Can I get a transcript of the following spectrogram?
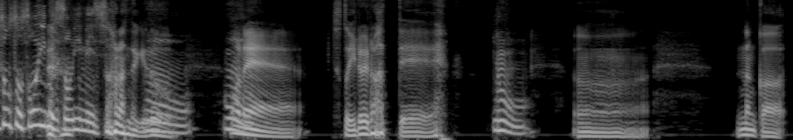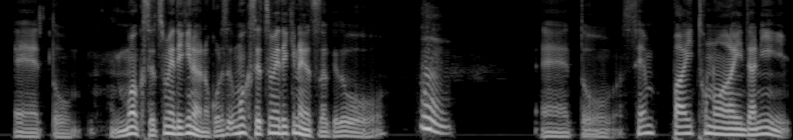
そうそう、そういうイメージ、そういうイメージ。そうなんだけど、うん、もうね、ちょっといろいろあって、うん。うーん、なんか、えーっと、うまく説明できないな。これうまく説明できないやつだけど、うん。えーっと、先輩との間に、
